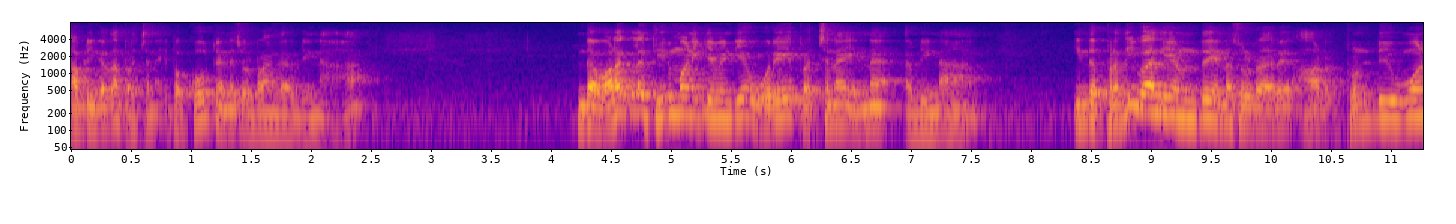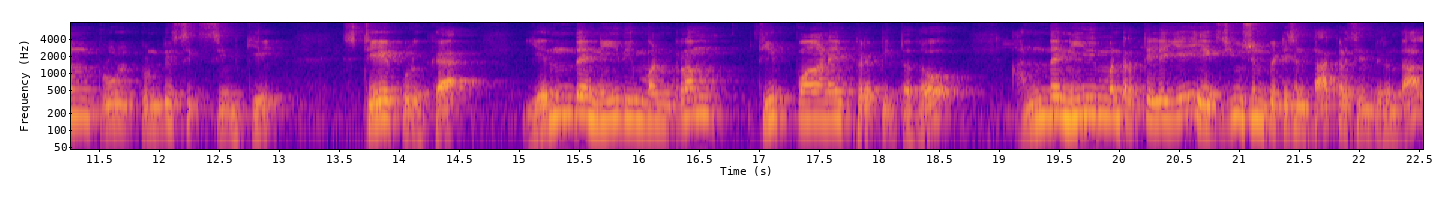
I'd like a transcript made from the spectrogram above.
அப்படிங்கிறதான் பிரச்சனை. இப்போ கோர்ட் என்ன சொல்கிறாங்க அப்படின்னா இந்த வழக்கில் தீர்மானிக்க வேண்டிய ஒரே பிரச்சனை என்ன அப்படின்னா இந்த பிரதிவாதி வந்து என்ன சொல்கிறாரு order twenty one rule twenty சிக்ஸின் கீழ் ஸ்டே கொடுக்க எந்த நீதிமன்றம் தீர்ப்பானை பிறப்பித்ததோ அந்த நீதிமன்றத்திலேயே எக்ஸிகியூஷன் பெட்டிஷன் தாக்கல் செய்திருந்தால்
